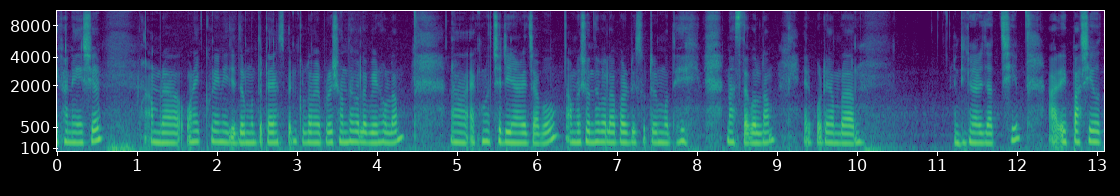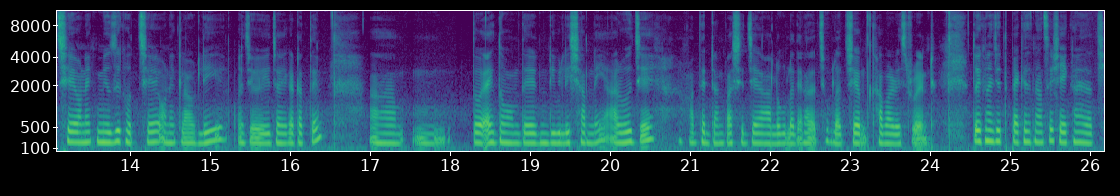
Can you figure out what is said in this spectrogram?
এখানে এসে আমরা অনেকক্ষণই নিজেদের মধ্যে টাইম স্পেন্ড করলাম, এরপরে সন্ধ্যাবেলা বের হলাম। এখন হচ্ছে ডিনারে যাব। আমরা সন্ধ্যাবেলা আবার রিসোর্টের মধ্যেই নাস্তা করলাম। এরপরে আমরা ডিনারে যাচ্ছি। আর এর পাশে হচ্ছে অনেক মিউজিক হচ্ছে, অনেক লাউডলি ওই যে ওই জায়গাটাতে। তো একদম আমাদের ডিবিলির সামনেই। আর ওই যে হাতের ডান পাশে যে আলোগুলো দেখা যাচ্ছে, ওগুলো হচ্ছে খাবার রেস্টুরেন্ট তো এখানে যেহেতু প্যাকেজ না আছে, সেইখানে যাচ্ছি।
